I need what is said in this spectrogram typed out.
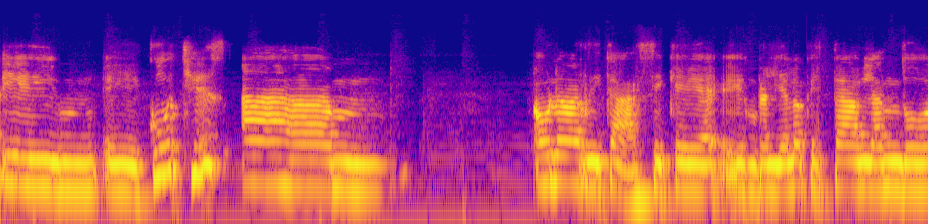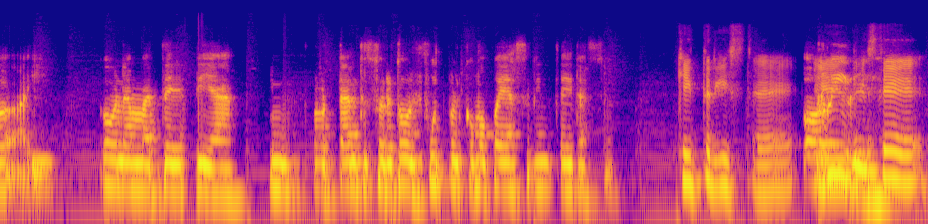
eh, coches a, mm, a una barricada. Así que en realidad lo que está hablando ahí es una materia importante, sobre todo el fútbol, cómo puede hacer integración. Qué triste. Eh, Horrible. desde,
